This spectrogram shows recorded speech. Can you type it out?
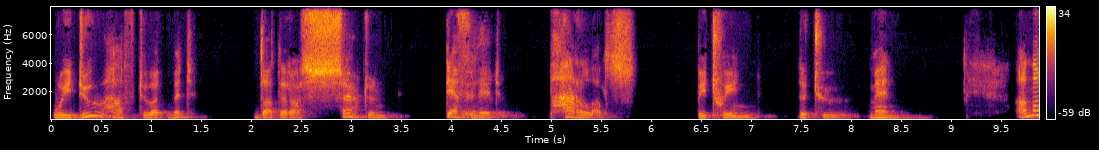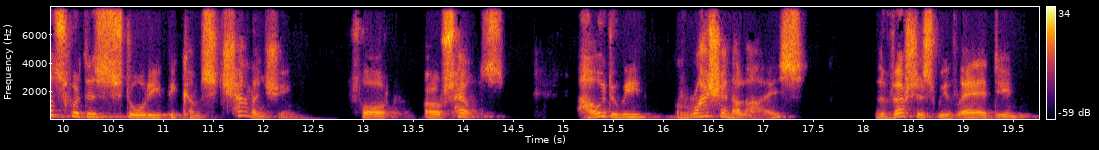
we do have to admit that there are certain definite parallels between the two men. And that's where this story becomes challenging for ourselves. How do we rationalize the verses we read in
